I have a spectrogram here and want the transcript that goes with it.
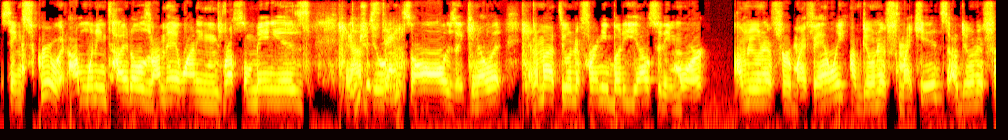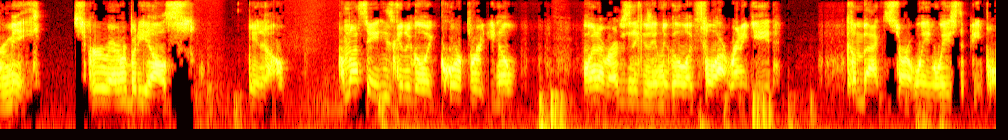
saying, screw it. I'm winning titles. I'm headlining WrestleManias, and I'm doing Interesting. this all. He's like, you know what? And I'm not doing it for anybody else anymore. I'm doing it for my family. I'm doing it for my kids. I'm doing it for me. Screw everybody else. You know, I'm not saying he's going to go like corporate, you know, whatever. I just think he's going to go like full out renegade, come back and start laying waste to people.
